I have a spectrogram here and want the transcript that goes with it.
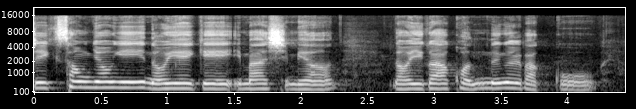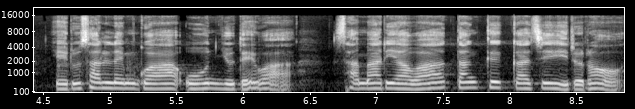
오직 성령이 너희에게 임하시면 너희가 권능을 받고 예루살렘과 온 유대와 사마리아와 땅 끝까지 이르러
